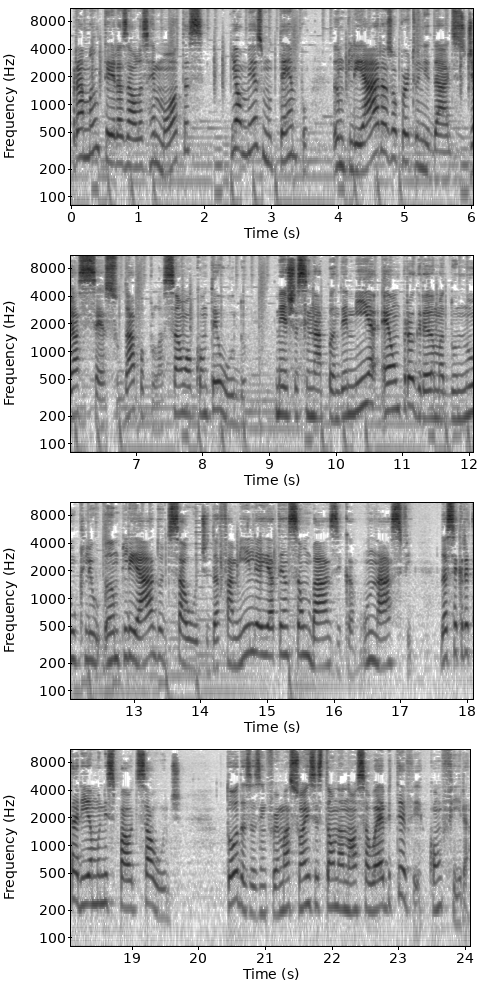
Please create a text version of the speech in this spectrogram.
para manter as aulas remotas e, ao mesmo tempo, ampliar as oportunidades de acesso da população ao conteúdo. Mexa-se na Pandemia é um programa do Núcleo Ampliado de Saúde da Família e Atenção Básica, o NASF, da Secretaria Municipal de Saúde. Todas as informações estão na nossa web TV. Confira.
